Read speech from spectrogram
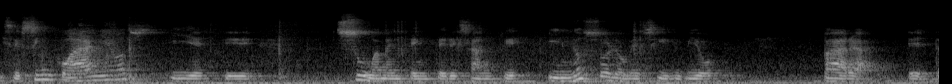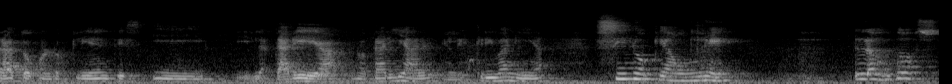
hice cinco años y este, sumamente interesante, y no solo me sirvió para el trato con los clientes y, la tarea notarial en la escribanía, sino que auné las dos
